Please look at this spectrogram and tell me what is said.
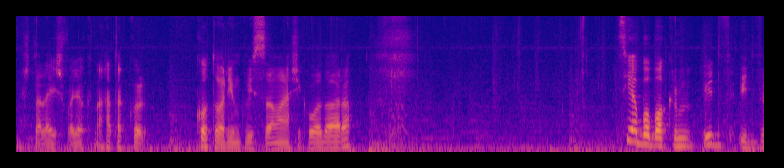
most tele is vagyok. Na hát akkor kotorjunk vissza a másik oldalra. Szia Bobak, üdv, üdv.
